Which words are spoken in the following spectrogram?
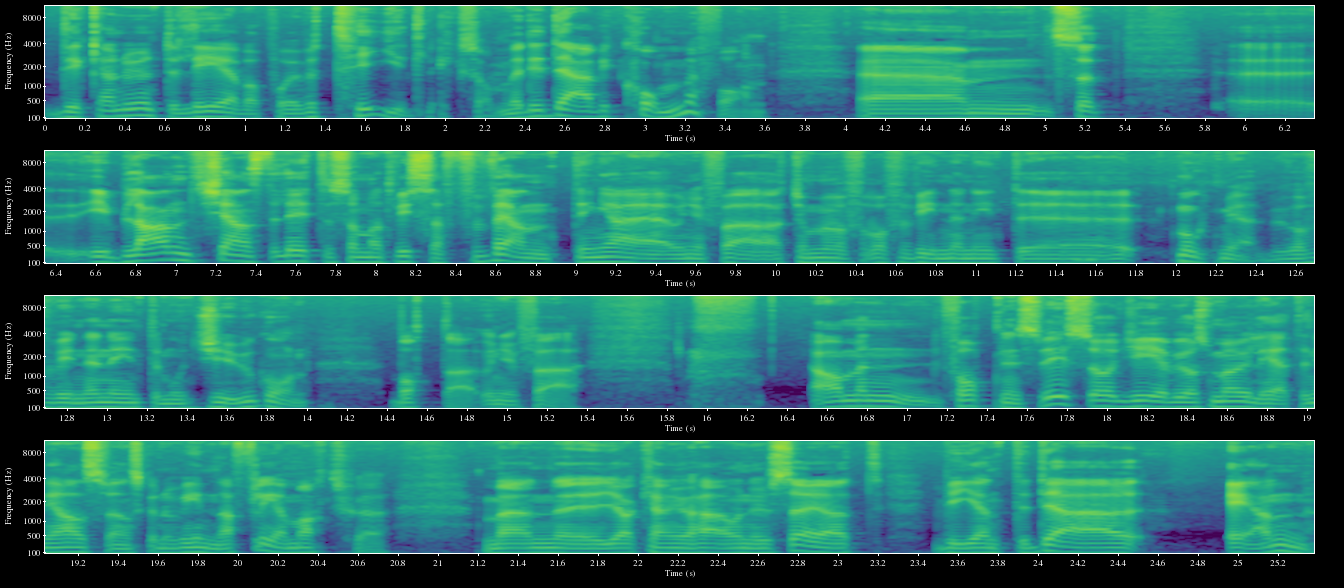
det kan du inte leva på över tid. Liksom. Men det är där vi kommer ifrån. Um, ehm, så ibland känns det lite som att vissa förväntningar är ungefär att ja, men varför, varför vinner ni inte mot Mjällby? Varför vinner ni inte mot Djurgården borta ungefär? Ja, men förhoppningsvis så ger vi oss möjligheten i allsvenskan att vinna fler matcher. Men eh, jag kan ju här och nu säga att vi är inte där än.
